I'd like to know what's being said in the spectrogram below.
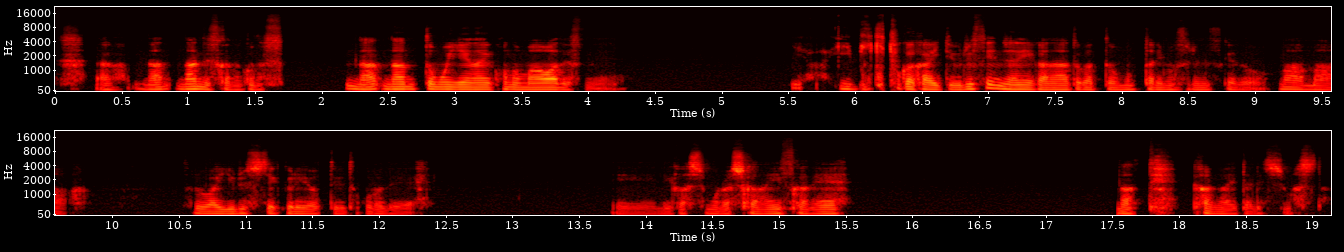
なななんですかね、この、な、なんとも言えないこの間はですね。いや、いびきとか書いてうるせえんじゃねえかなとかって思ったりもするんですけど、まあまあ、それは許してくれよっていうところで、えー寝かしてもらうしかないですかね。なんて考えたりしました。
